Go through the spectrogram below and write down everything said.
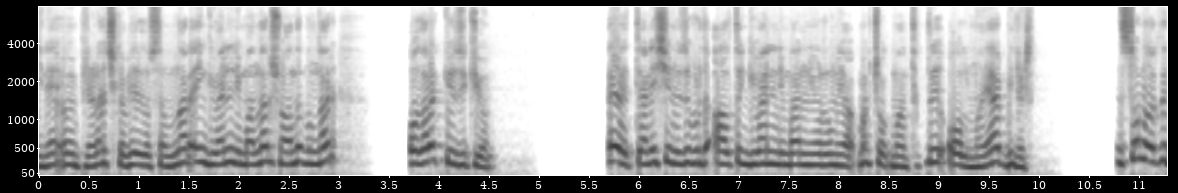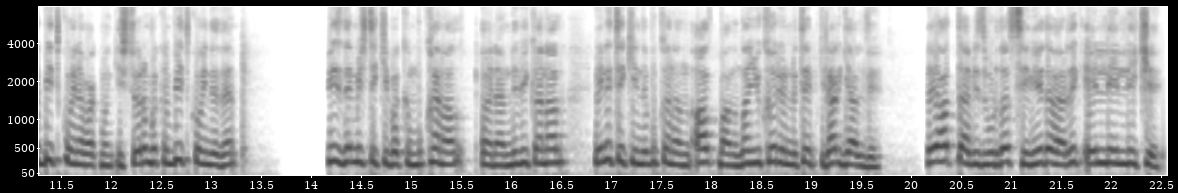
yine ön plana çıkabilir dostlar. Bunlar en güvenli limanlar şu anda bunlar olarak gözüküyor. Evet yani işin özü burada altın güvenli liman yorumu yapmak çok mantıklı olmayabilir. Son olarak da Bitcoin'e bakmak istiyorum. Bakın Bitcoin'de de biz demiştik ki bakın bu kanal önemli bir kanal ve nitekim de bu kanalın alt bandından yukarı yönlü tepkiler geldi. Ve hatta biz burada seviye de verdik 50-52.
